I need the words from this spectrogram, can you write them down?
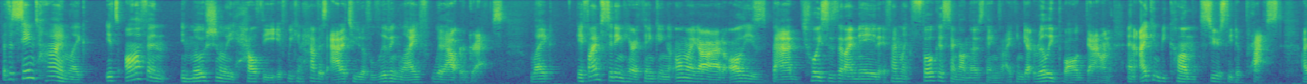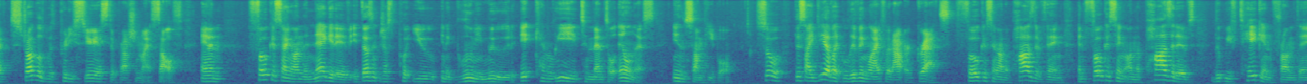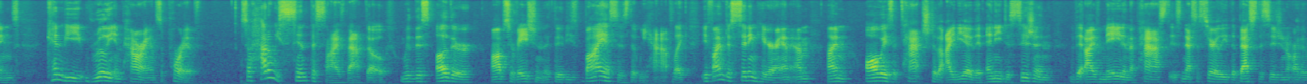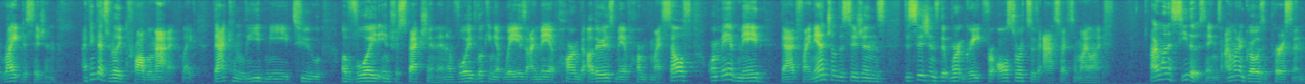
At the same time, like, it's often emotionally healthy if we can have this attitude of living life without regrets. Like, if I'm sitting here thinking, oh my god, all these bad choices that I made, if I'm like focusing on those things, I can get really bogged down and I can become seriously depressed. I've struggled with pretty serious depression myself, and focusing on the negative, it doesn't just put you in a gloomy mood, it can lead to mental illness in some people. So this idea of like living life without regrets, focusing on the positive thing, and focusing on the positives that we've taken from things, can be really empowering and supportive. So how do we synthesize that, though, with this other observation that there are these biases that we have? Like, if I'm just sitting here and I'm, I'm always attached to the idea that any decision that I've made in the past is necessarily the best decision or the right decision, I think that's really problematic. Like, that can lead me to avoid introspection and avoid looking at ways I may have harmed others, may have harmed myself, or may have made bad financial decisions, decisions that weren't great for all sorts of aspects of my life. I want to see those things. I want to grow as a person.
